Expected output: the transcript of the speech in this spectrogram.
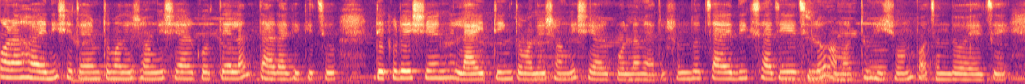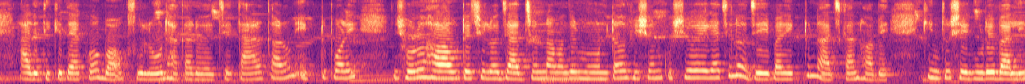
করা হয়নি সেটাই আমি তোমাদের সঙ্গে শেয়ার করতে এলাম। তার আগে কিছু ডেকোরেশন লাইটিং তোমাদের সঙ্গে শেয়ার করলাম। এত সুন্দর চারিদিক সাজিয়েছিল, আমার তো ভীষণ পছন্দ হয়েছে। আর এদিকে দেখো বক্সগুলোও ঢাকা রয়েছে। তার কারণ একটু পরেই ঝোড়ো হাওয়া উঠেছিল, যার জন্য আমাদের মনটাও ভীষণ খুশি হয়ে গেছিল যে এবার একটু নাচ গান হবে। কিন্তু সে ঘুরে বালি,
